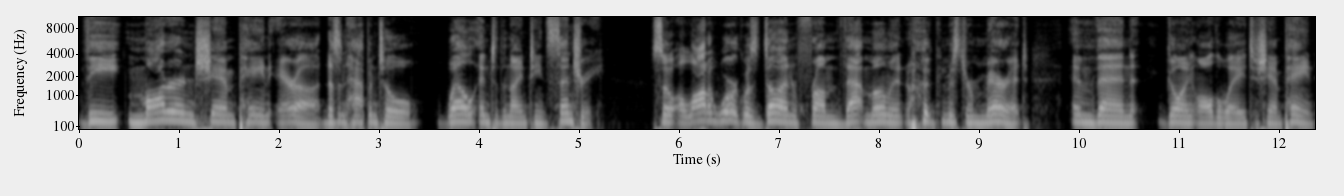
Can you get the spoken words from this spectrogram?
the modern champagne era doesn't happen till well into the 19th century. So a lot of work was done from that moment with Mr. Merritt and then going all the way to champagne.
